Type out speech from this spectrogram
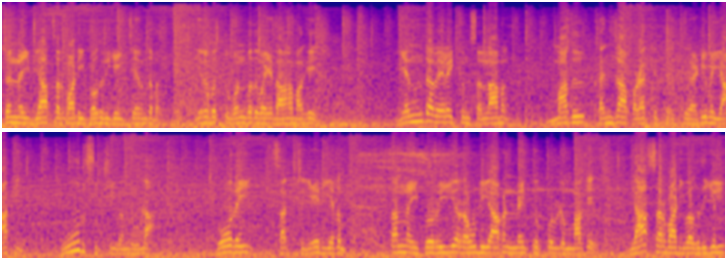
சென்னை வியாசர்பாடி பகுதியைச் சேர்ந்தவர் இருபத்தி ஒன்பது வயதான மகேஷ். எந்த வேலைக்கும் செல்லாமல் மது கஞ்சா பழக்கத்திற்கு அடிமையாகி ஊர் சுற்றி வந்துள்ளார். போதை சற்று ஏறியதும் தன்னை பெரிய ரவுடியாக நினைத்துக் கொள்ளும் மகேஷ் யாசர்வாடி பகுதியில்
